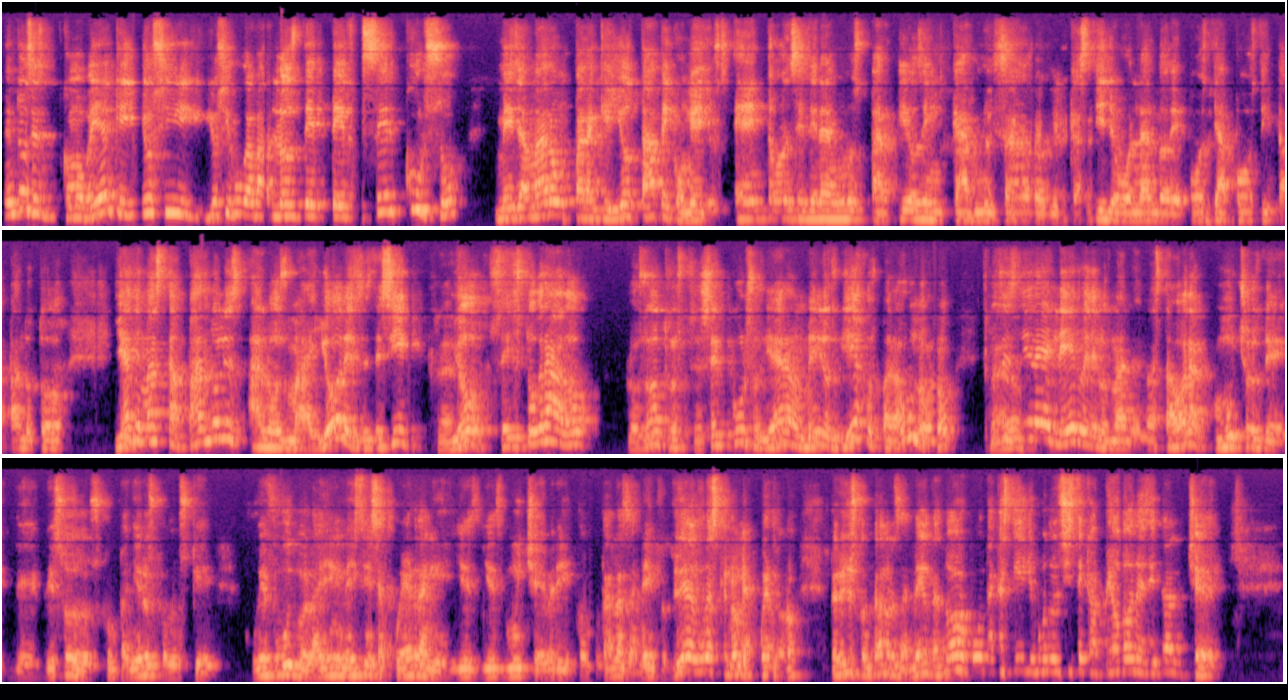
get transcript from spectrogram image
Entonces, como veían que yo sí, yo sí jugaba, los de tercer curso me llamaron para que yo tape con ellos. Entonces eran unos partidos encarnizados, el castillo volando de poste a poste y tapando todo. Y además tapándoles a los mayores, es decir, claro. yo sexto grado, los otros, tercer curso, ya eran medios viejos para uno, ¿no? Entonces claro. era el héroe de los manes. Hasta ahora muchos de, de, de, esos compañeros con los que jugué fútbol ahí en Einstein se acuerdan y, y, es, y, es, muy chévere y contar las anécdotas. Yo hay algunas que no me acuerdo, ¿no? Pero ellos contando las anécdotas, no, puta Castillo, vos no hiciste campeones y tal, chévere.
